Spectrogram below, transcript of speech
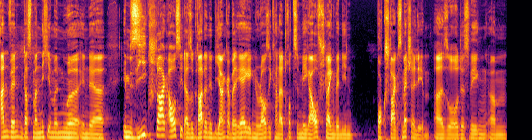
anwenden, dass man nicht immer nur in der im Sieg stark aussieht. Also gerade eine Bianca Belair gegen eine Rousey kann er trotzdem mega aufsteigen, wenn die ein bockstarkes Match erleben. Also deswegen, ähm,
